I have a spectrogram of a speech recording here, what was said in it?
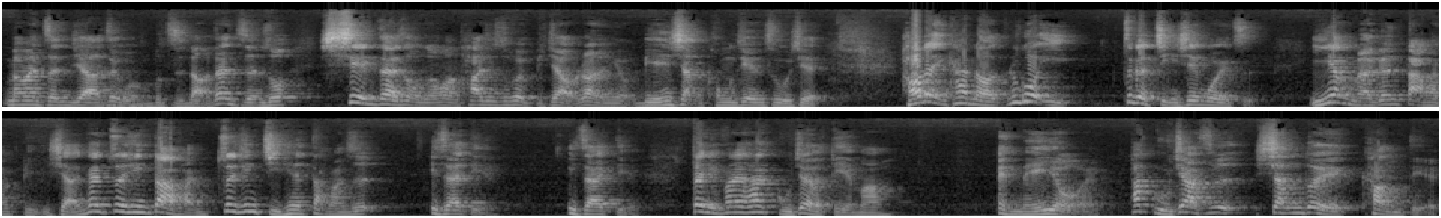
慢慢增加，这个我们不知道。但只能说现在这种状况，它就是会比较让人有联想空间出现。好，那你看到，如果以这个颈线位置。一样，我们来跟大盘比一下。你看最近大盘最近几天大盘是一直在跌，一直在跌。但你发现它股价有跌吗？哎、欸，没有哎、欸，它股价是是相对抗跌？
